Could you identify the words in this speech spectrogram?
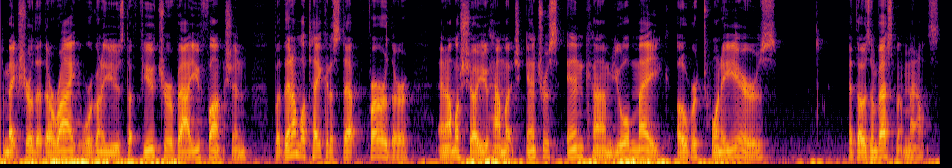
To make sure that they're right, we're going to use the future value function. But then I'm going to take it a step further and I'm going to show you how much interest income you'll make over 20 years at those investment amounts.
